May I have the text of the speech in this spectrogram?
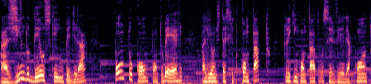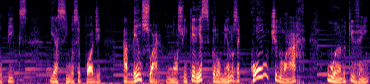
Agindo Deus Quem Impedirá.com.br. Ali onde está escrito contato, clique em contato, você vê ali a conta, o Pix e assim você pode abençoar. O nosso interesse, pelo menos, é continuar o ano que vem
